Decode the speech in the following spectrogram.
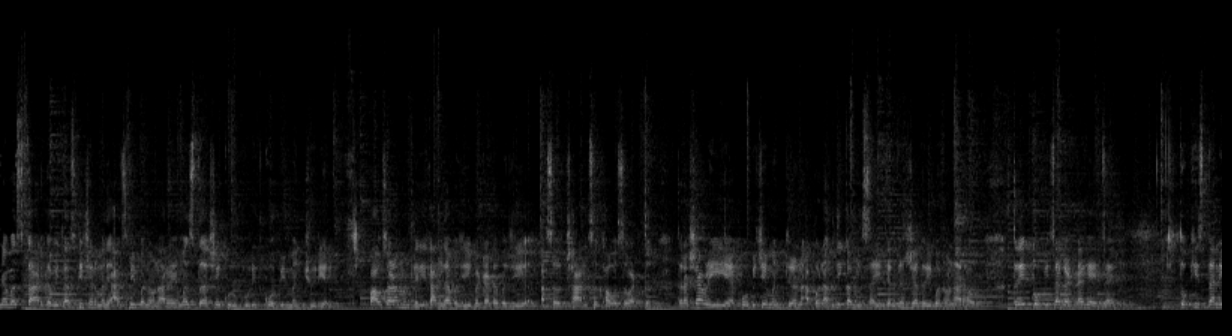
नमस्कार कविताज किचनमध्ये आज मी बनवणार आहे मस्त असे कुरकुरीत कोबी मंचुरियन. पावसाळा म्हटलं की कांदा भजी बटाटा भजी असं छान असं खावंसं वाटतं. तर अशा वेळी या कोबीचे मंचुरियन आपण अगदी कमी साहित्यात घरच्या घरी बनवणार आहोत. तर एक कोबीचा गड्डा घ्यायचा आहे. तो खिसताना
